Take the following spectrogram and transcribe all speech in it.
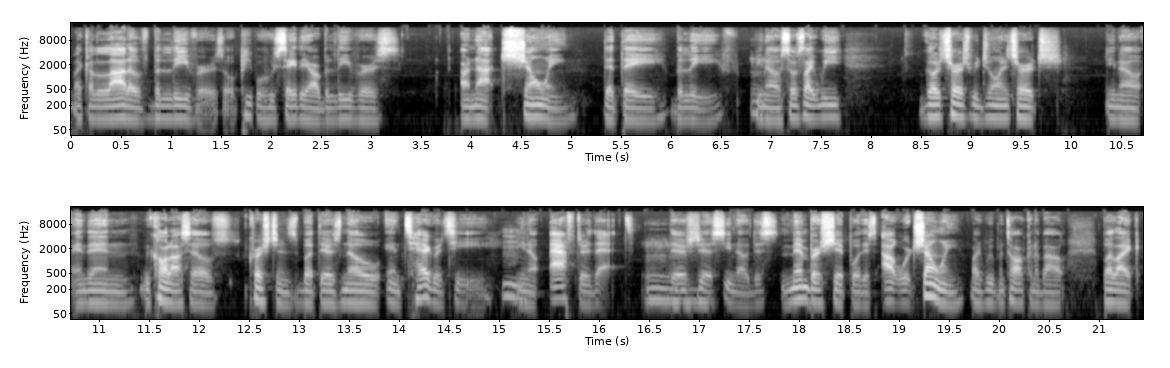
like a lot of believers or people who say they are believers are not showing that they believe, you mm. know. So it's like we go to church, we join the church, you know, and then we call ourselves Christians, but there's no integrity, mm. you know, after that. Mm. There's just, you know, this membership or this outward showing, like we've been talking about, but like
